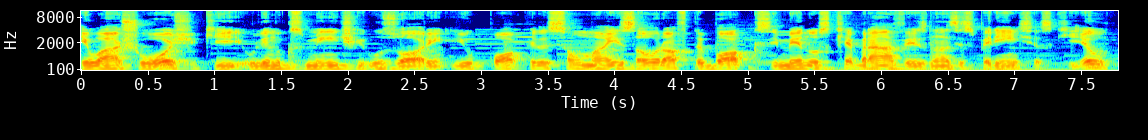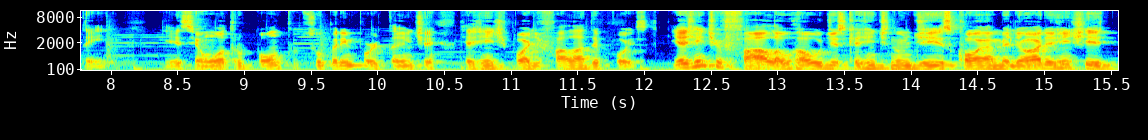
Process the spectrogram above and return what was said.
Eu acho hoje que o Linux Mint, o Zorin e o Pop, eles são mais out of the box e menos quebráveis nas experiências que eu tenho. Esse é um outro ponto super importante que a gente pode falar depois. E a gente fala, o Raul diz que a gente não diz qual é a melhor, a gente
